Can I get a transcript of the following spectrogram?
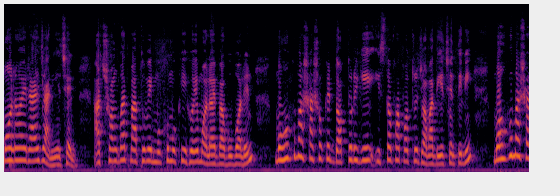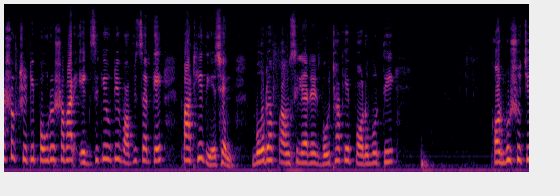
মলয় রায় জানিয়েছেন। আজ সংবাদ মাধ্যমের মুখোমুখি হয়ে মলয়বাবু বলেন, মহকুমা শাসকের দপ্তরে গিয়ে ইস্তফাপত্র জমা দিয়েছেন তিনি। মহকুমা শাসক সেটি পৌরসভার এক্সিকিউটিভ অফিসারকে পাঠিয়ে দিয়েছেন। বোর্ড অব কাউন্সিলরের বৈঠকে পরবর্তী কর্মসূচি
